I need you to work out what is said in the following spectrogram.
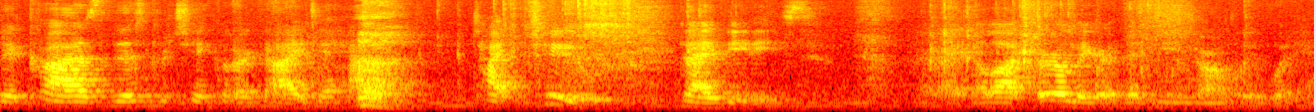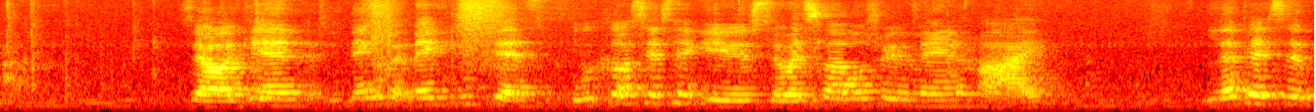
that caused this particular guy to have type 2 diabetes, right, a lot earlier than he normally would have. So again, if you think of it making sense, glucose isn't used, so its levels remain high. Lipids and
